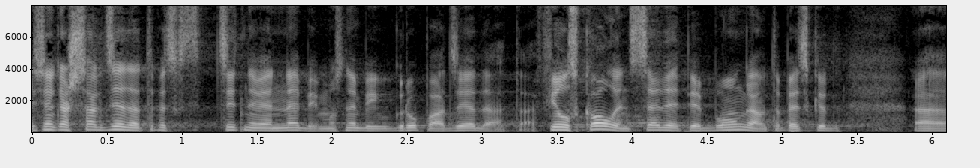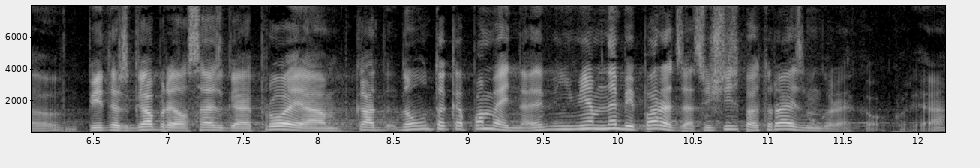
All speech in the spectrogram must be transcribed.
Es vienkārši sāku dziedāt, tāpēc, ka citu nevienu nebija. Mums nebija grupā dziedātāji. Fils Kolins sēdēja pie bungām, tāpēc, kad uh, Pīters Gabriels aizgāja projām, kad, nu, pamēģināja. Viņam nebija paredzēts, viņš vispār tur aizmugurē kaut kur. Ja?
